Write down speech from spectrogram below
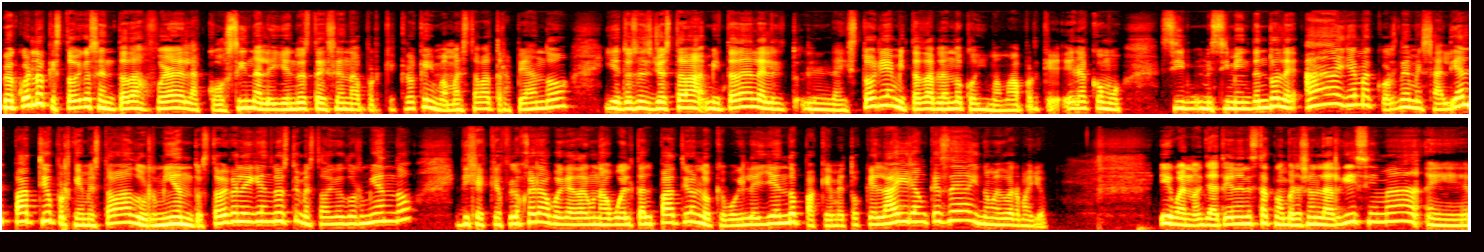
me acuerdo que estaba yo sentada afuera de la cocina leyendo esta escena porque creo que mi mamá estaba trapeando y entonces yo estaba mitad en la, en la historia, mitad hablando con mi mamá porque era como si, si me intento leer, ah, ya me acordé, me salí al patio porque me estaba durmiendo. Estaba yo leyendo esto y me estaba yo durmiendo. Dije, qué flojera, voy a dar una vuelta al patio en lo que voy leyendo para que me toque el aire aunque sea y no me duerma yo. Y bueno, ya tienen esta conversación larguísima. Eh,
